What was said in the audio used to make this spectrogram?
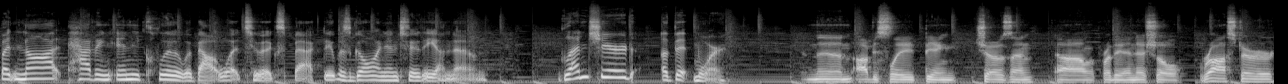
but not having any clue about what to expect. It was going into the unknown. Glenn shared a bit more. And then obviously being chosen um, for the initial roster,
